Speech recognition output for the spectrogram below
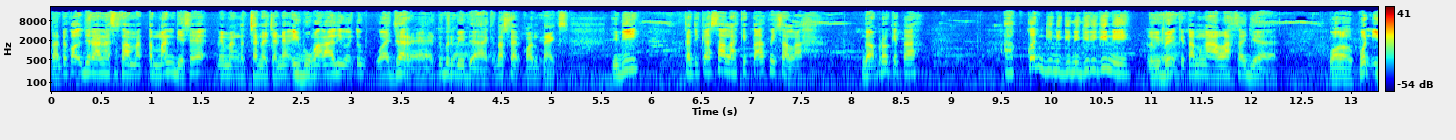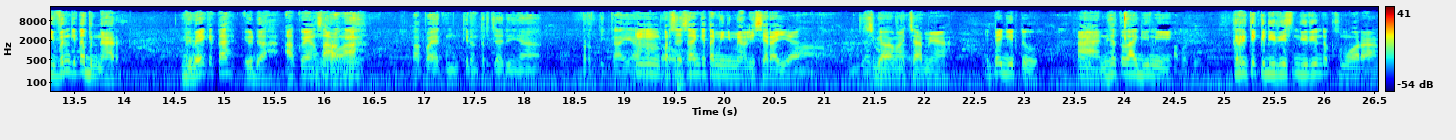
Tapi kalau di ranah sesama teman biasanya memang canda-canda ibu nggak lali oh, itu wajar ya itu berbeda. Kita harus lihat konteks. Jadi ketika salah kita akui salah. Nggak perlu kita aku kan gini gini gini gini. Lebih Iya. baik kita mengalah saja. Walaupun even kita benar lebih baik kita yaudah aku yang salah. Mengurangi, apa ya kemungkinan terjadinya pertikaian Mm, atau- persisan kita minimalisir aja. Ah, menjaga segala macamnya. Itu gitu. Nah ini satu lagi nih. Apa tuh? kritik ke diri sendiri untuk semua orang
